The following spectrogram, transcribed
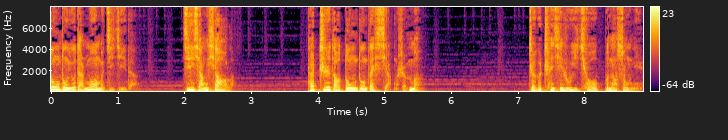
东东有点磨磨唧唧的，吉祥笑了，他知道东东在想什么。这个称心如意球不能送你，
